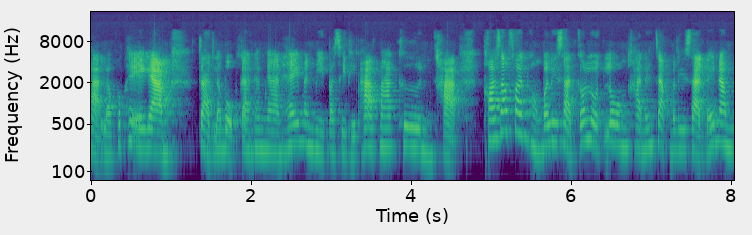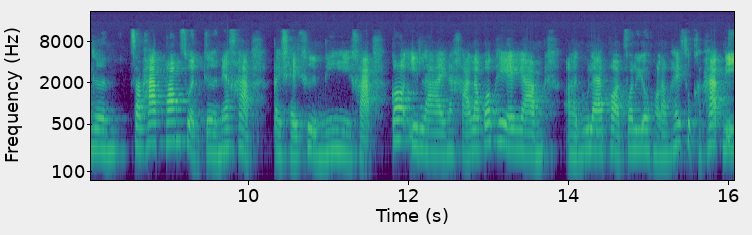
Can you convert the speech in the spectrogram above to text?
ค่ะ เราก็พยายามจัดระบบการทำงานให้มันมีประสิทธิภาพมากขึ้นค่ะคอสฟันของบริษัทก็ลดลงค่ะ เนื่องจากบริษัทได้นำเงินสภาพคล่องส่วนเกินเนี่ยค่ะ ไปใช้คืนหนี้ค่ะ ก็อินไลน์นะคะ เราก็พยายามดูแลพอร์ตโฟลิโอของเราให้สุขภาพดี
